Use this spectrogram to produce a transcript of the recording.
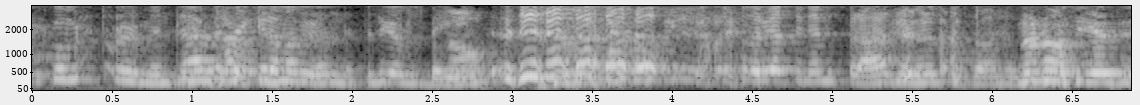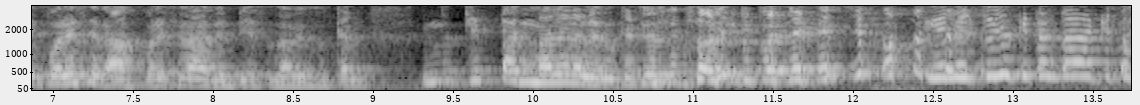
es combrito realmente. Pensé claro, que sí. era más grande. Pensé que era a los 20. No. Todavía tenían esperanza algunas personas. No, no, sí, es de- por esa edad, por esa edad empiezas a ver esos cambios. ¿Qué tan mal era la educación sexual en tu colegio? ¿Y en el tuyo qué tanta, qué tan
